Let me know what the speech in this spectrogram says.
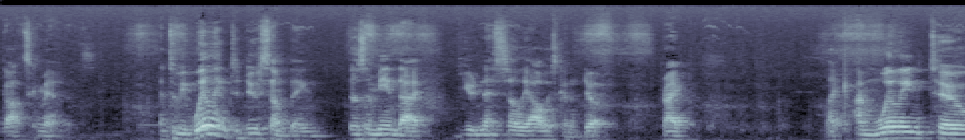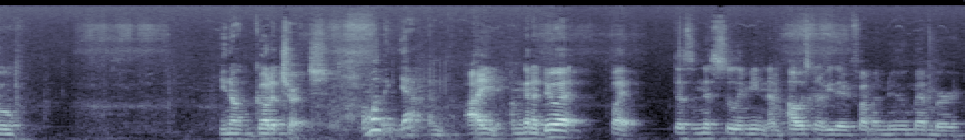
God's commandments, and to be willing to do something doesn't mean that you're necessarily always going to do it, right? Like I'm willing to, you know, go to church. I'm willing, yeah, and I I'm gonna do it, but doesn't necessarily mean I'm always going to be there if I'm a new member.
